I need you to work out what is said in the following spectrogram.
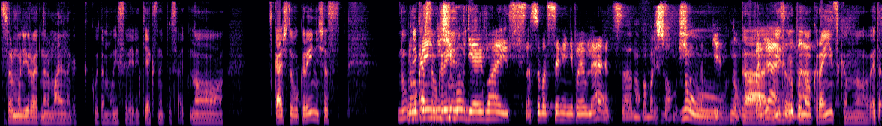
сформулировать нормально, как какую-то мысль или текст написать. Но сказать, что в Украине сейчас... Ну, Но мне в кажется, в Украине... ничего в DIY особо сцене не появляется, ну, по большому счету. Ну, там, ну да, есть группы да. на украинском, но это,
